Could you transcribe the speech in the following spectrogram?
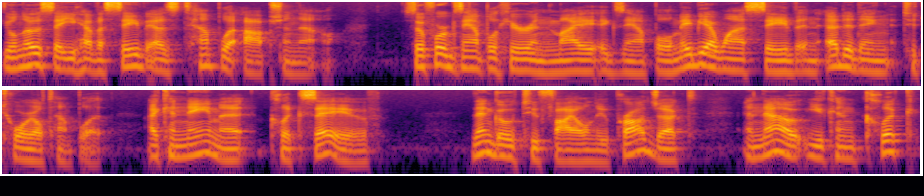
you'll notice that you have a Save as Template option now. So for example, here in my example, maybe I want to save an editing tutorial template. I can name it, click Save, then go to File, New Project, and now you can click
